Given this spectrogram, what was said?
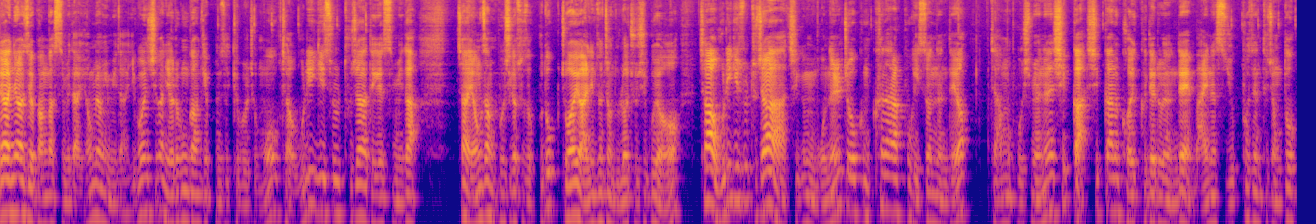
네, 안녕하세요. 반갑습니다. 혁명입니다. 이번 시간 여러분과 함께 분석해 볼 종목, 자, 우리 기술 투자 되겠습니다. 자, 영상 보시기 앞서서 구독, 좋아요, 알림 설정 눌러주시고요. 자, 우리 기술 투자 지금 오늘 조금 큰 하락폭이 있었는데요. 자, 한번 보시면은 시가, 시가는 거의 그대로였는데 마이너스 6% 정도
